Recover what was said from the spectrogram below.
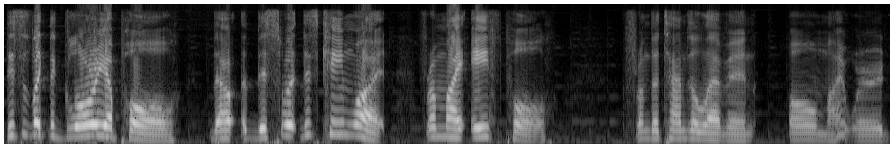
This is like the Gloria pull. The, this what this came what from my eighth pull from the times 11. Oh my word.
